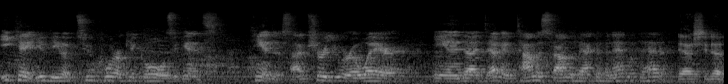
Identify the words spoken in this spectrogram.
EK, you gave up two corner kick goals against Kansas. I'm sure you were aware. And uh, Devon Thomas found the back of the net with the header. Yeah, she did.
